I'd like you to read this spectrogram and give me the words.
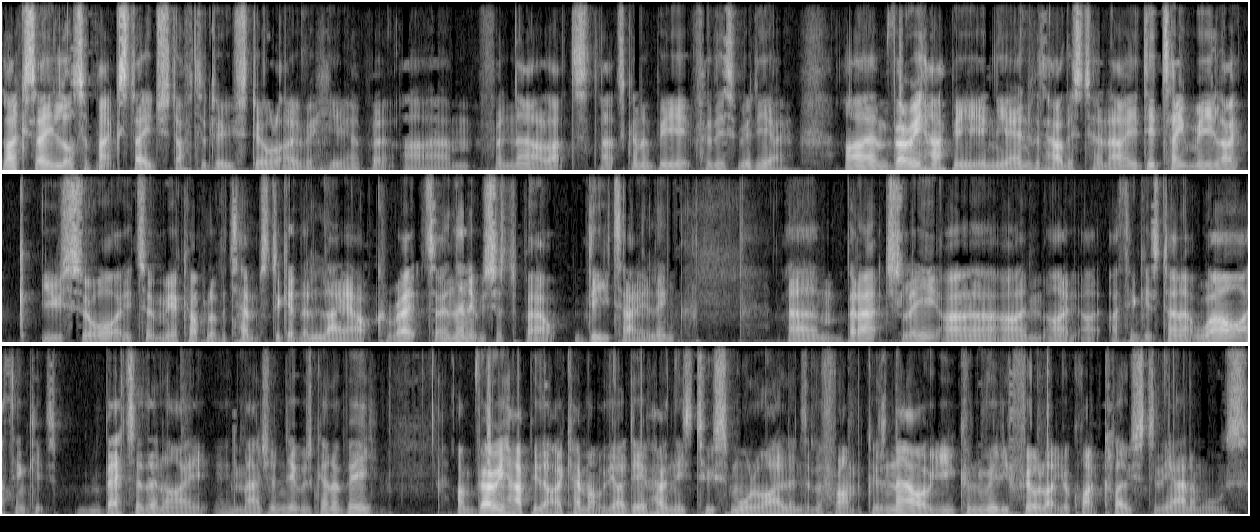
Like I say, lots of backstage stuff to do still over here, but um, for now, that's that's going to be it for this video. I am very happy in the end with how this turned out. It did take me, like you saw, it took me a couple of attempts to get the layout correct, and then it was just about detailing. Um, but actually, uh, I, I think it's turned out well. I think it's better than I imagined it was going to be. I'm very happy that I came up with the idea of having these two smaller islands at the front because now you can really feel like you're quite close to the animals.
